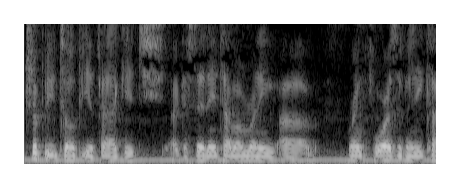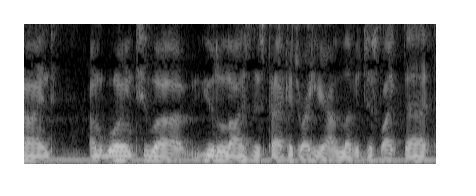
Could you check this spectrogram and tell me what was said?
triple Utopia package. Like I said, anytime I'm running uh, rank fours of any kind, I'm going to uh, utilize this package right here. I love it just like that.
